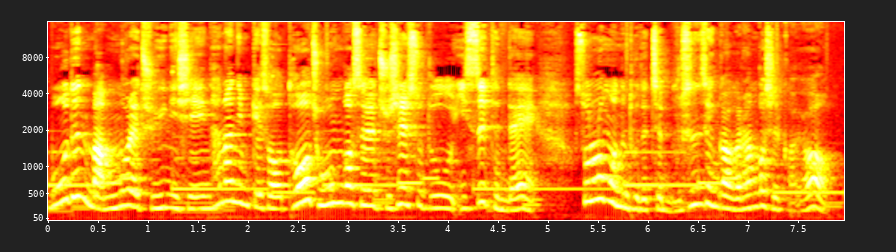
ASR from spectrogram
모든 만물의 주인이신 하나님께서 더 좋은 것을 주실 수도 있을 텐데 솔로몬은 도대체 무슨 생각을 한 것일까요?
